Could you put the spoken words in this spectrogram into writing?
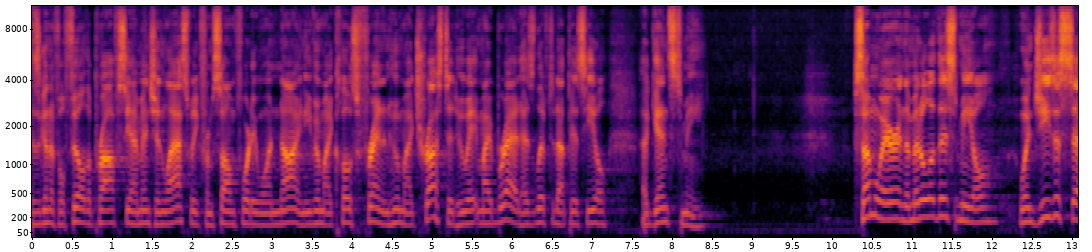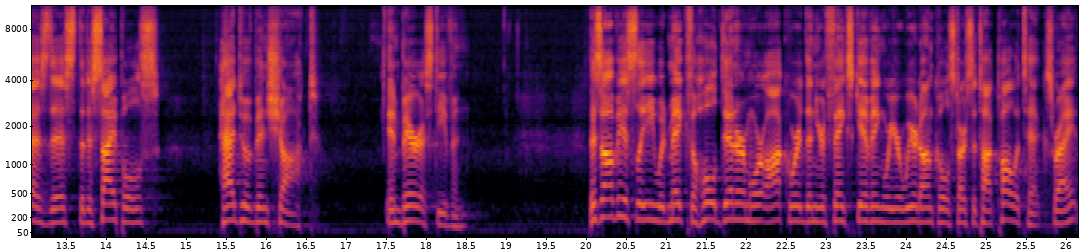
This is going to fulfill the prophecy I mentioned last week from Psalm 41 9. Even my close friend in whom I trusted, who ate my bread, has lifted up his heel against me. Somewhere in the middle of this meal, when Jesus says this, the disciples had to have been shocked, embarrassed even. This obviously would make the whole dinner more awkward than your Thanksgiving where your weird uncle starts to talk politics, right?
